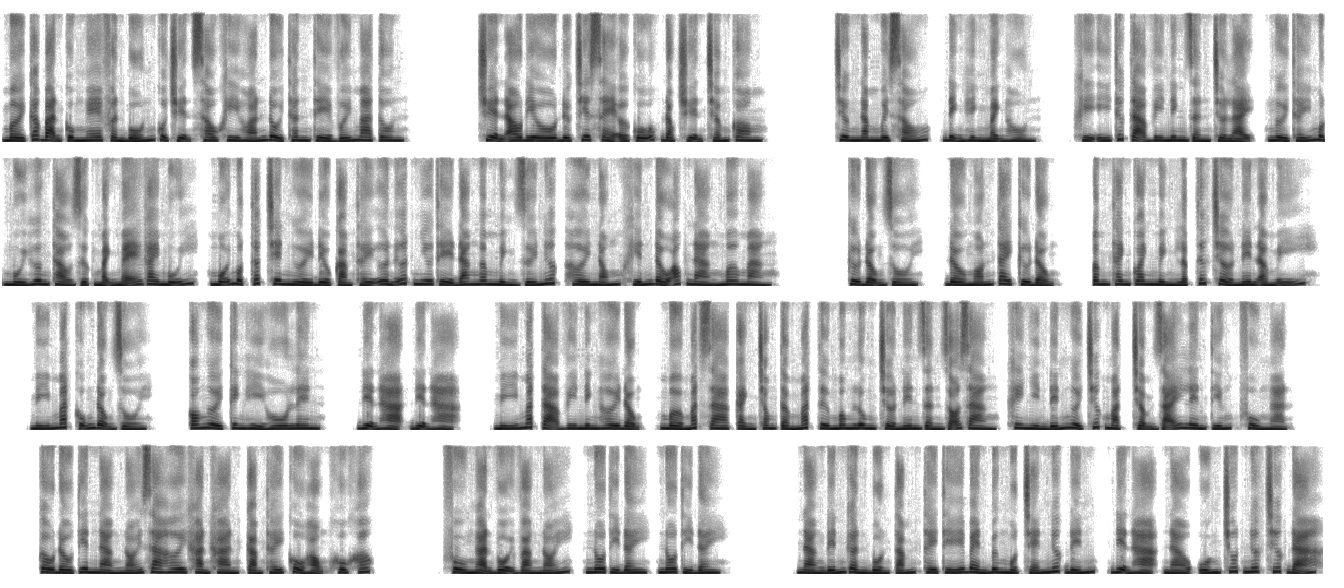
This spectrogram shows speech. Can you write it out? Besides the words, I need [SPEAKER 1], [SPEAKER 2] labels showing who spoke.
[SPEAKER 1] Mời các bạn cùng nghe phần 4 của chuyện sau khi hoán đổi thân thể với ma tôn. Chuyện audio được chia sẻ ở cỗ đọc chuyện.com Trường 56, định hình mệnh hồn. Khi ý thức tạ vi ninh dần trở lại, người thấy một mùi hương thảo dược mạnh mẽ gai mũi, mỗi một tấc trên người đều cảm thấy ươn ướt như thể đang ngâm mình dưới nước hơi nóng khiến đầu óc nàng mơ màng. Cử động rồi, đầu ngón tay cử động, âm thanh quanh mình lập tức trở nên ẩm ý. Mí mắt cũng động rồi, có người kinh hỉ hô lên, Điện hạ, điện hạ. Mí mắt tạ vi ninh hơi động, mở mắt ra cảnh trong tầm mắt từ mông lung trở nên dần rõ ràng, khi nhìn đến người trước mặt chậm rãi lên tiếng, phù ngạn. Câu đầu tiên nàng nói ra hơi khàn khàn, cảm thấy cổ họng khô khốc. Phù ngạn vội vàng nói, nô tỳ đây, nô tỳ đây. Nàng đến gần bồn tắm, thấy thế bèn bưng một chén nước đến, điện hạ, nào uống chút nước trước đã.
